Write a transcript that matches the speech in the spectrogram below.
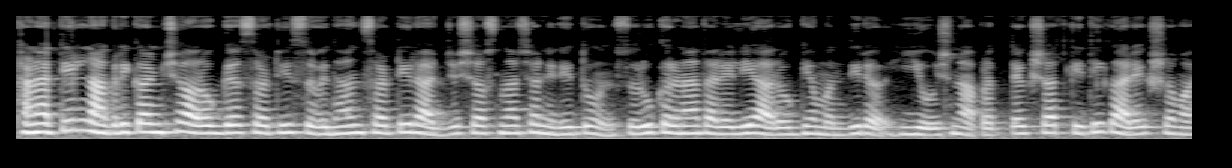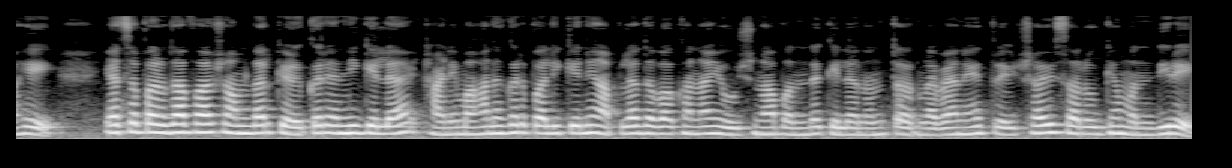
ठाण्यातील नागरिकांच्या आरोग्यासाठी सुविधांसाठी राज्य शासनाच्या निधीतून सुरू करण्यात आलेली आरोग्य मंदिरं ही योजना प्रत्यक्षात किती कार्यक्षम आहे? याचा पर्दाफाश आमदार केळकर यांनी केला आहे ठाणे महानगरपालिकेने आपला दवाखाना योजना बंद केल्यानंतर नव्याने त्रेचाळीस आरोग्य मंदिरे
